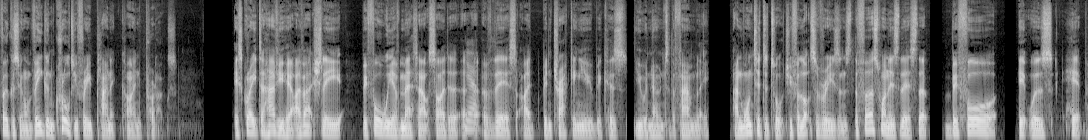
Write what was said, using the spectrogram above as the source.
focusing on vegan, cruelty free, planet kind products. It's great to have you here. I've actually, before we have met outside of, Yeah. of this, I'd been tracking you because you were known to the family and wanted to talk to you for lots of reasons. The first one is this that before it was hip,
